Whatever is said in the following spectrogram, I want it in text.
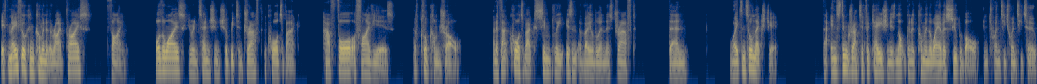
If Mayfield can come in at the right price, fine. Otherwise, your intention should be to draft a quarterback, have four or five years of club control. And if that quarterback simply isn't available in this draft, then wait until next year. That instant gratification is not going to come in the way of a Super Bowl in 2022.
